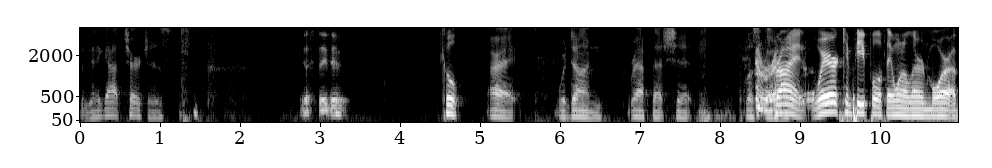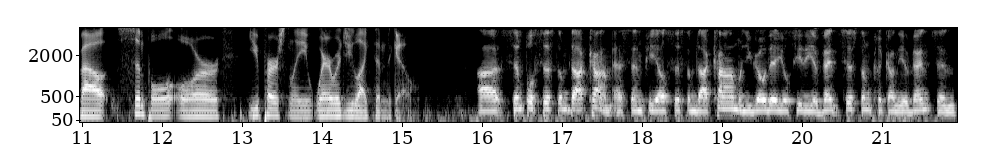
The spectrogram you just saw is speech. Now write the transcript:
they got churches. Yes, they do. cool. All right, we're done. Wrap that shit. Let's go. Right. Brian, where can people if they want to learn more about Simple or you personally, where would you like them to go? Uh, simplesystem.com, smplsystem.com. When you go there, you'll see the event system. Click on the events, and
